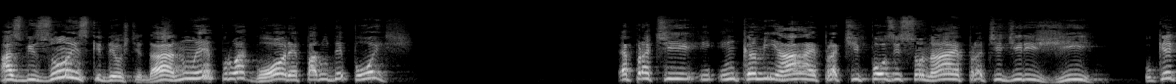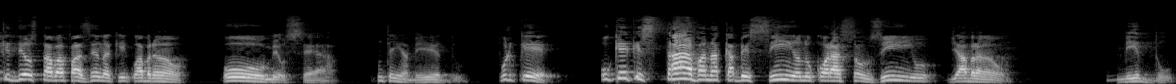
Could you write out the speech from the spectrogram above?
As visões que Deus te dá não é para o agora, é para o depois. É para te encaminhar, é para te posicionar, é para te dirigir. O que que Deus estava fazendo aqui com Abraão? Ô oh, meu servo, não tenha medo. Por quê? O que, que estava na cabecinha, no coraçãozinho de Abraão? Medo.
